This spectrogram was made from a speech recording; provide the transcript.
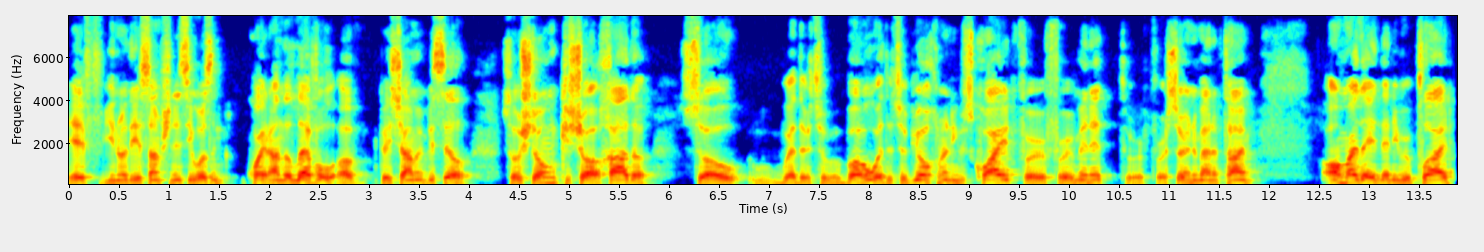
if, you know, the assumption is he wasn't quite on the level of Bisham and Basil? So Shtom Kisha Chada, so whether it's a Rabbo, whether it's a Yochanan, he was quiet for, for a minute or for a certain amount of time. Omar and then he replied,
